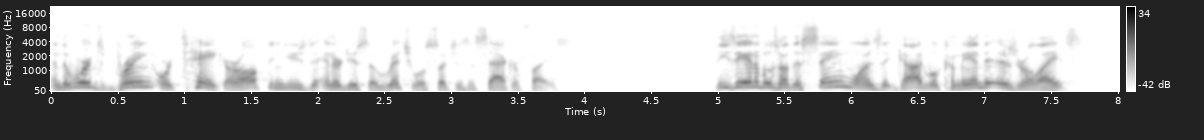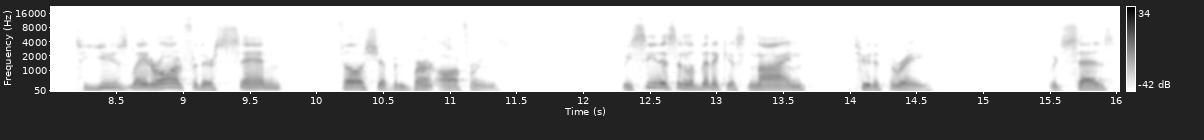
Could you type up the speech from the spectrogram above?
And the words bring or take are often used to introduce a ritual such as a sacrifice. These animals are the same ones that God will command the Israelites to use later on for their sin, fellowship, and burnt offerings. We see this in Leviticus 9 2 to 3, which says,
